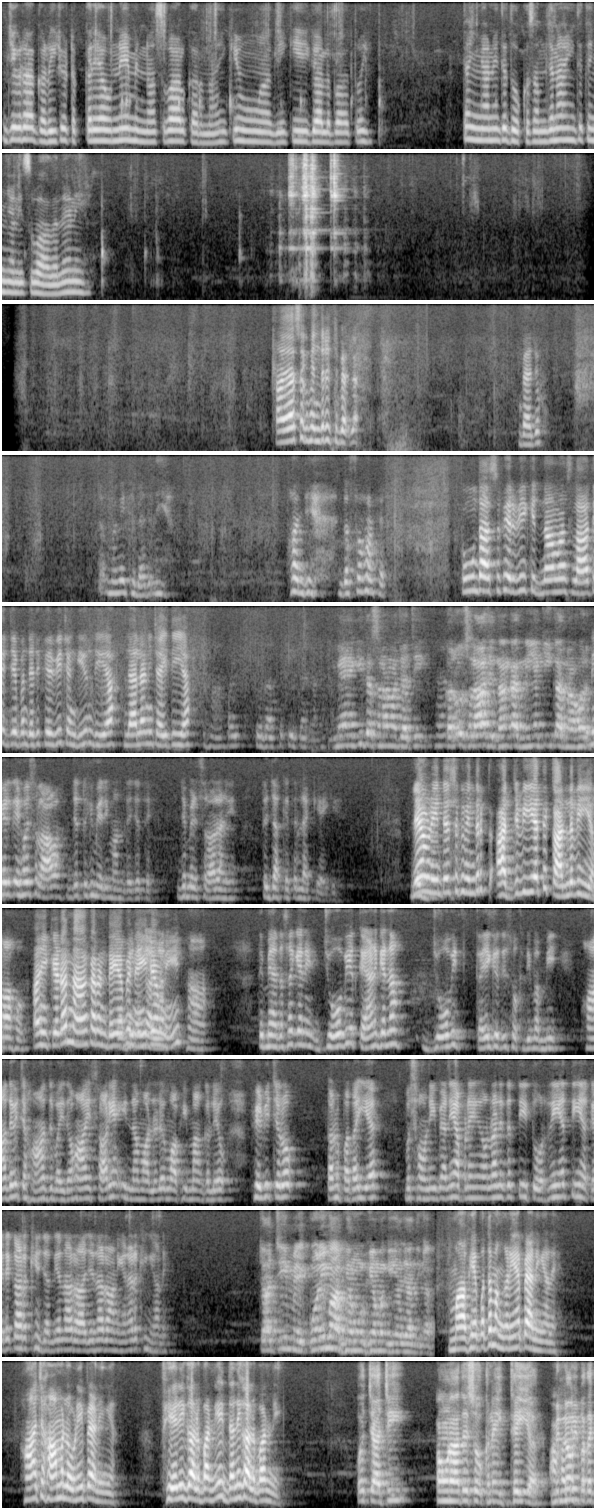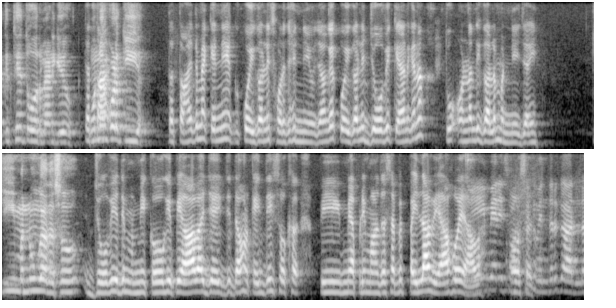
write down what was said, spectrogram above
ਜਿਹੜਾ ਗਲੀ 'ਚ ਟੱਕਰਿਆ, ਉਹਨੇ ਮੇਰੇ ਨਾਲ ਸਵਾਲ ਕਰਨਾ ਸੀ, ਕਿਉਂ ਆ ਗਈ? ਕੀ ਗੱਲਬਾਤ ਹੋਈ? ਕਈਆਂ ਨੇ ਤੇ ਦੁੱਖ ਸਮਝਣਾ ਸੀ ਤੇ ਕਈਆਂ ਨੇ ਸਵਾਦ ਲੈਣੇ ਸੀ। ਆਇਆ ਸੁਖਵਿੰਦਰ, ਇੱਥੇ ਬਹਿ ਜਾ। ਬਹਿ ਜਾ ਮੈਂ ਵੀ ਇੱਥੇ ਬਹਿ ਜਾਣੀ ਆ ਹਾਂਜੀ ਦੱਸੋ ਹੁਣ ਫਿਰ। ਤੂੰ ਦੱਸ ਫਿਰ ਵੀ ਕਿੱਦਾਂ ਵਾ? ਸਲਾਹ ਤੀਜੇ ਬੰਦੇ ਦੀ ਫਿਰ ਵੀ ਚੰਗੀ ਹੁੰਦੀ ਆ ਲੈ ਲੈਣੀ ਚਾਹੀਦੀ ਆ। ਮੈਂ ਕੀ ਦੱਸਣਾ ਵਾ ਚਾਚੀ? ਕਰੋ ਸਲਾਹ ਜਿੱਦਾਂ ਕਰਨੀ ਆ ਕੀ ਕਰਨਾ ਹੋਰ? ਮੇਰੀ ਤੇ ਇਹੋ ਹੀ ਸਲਾਹ ਵਾ ਜੇ ਤੁਸੀਂ ਮੇਰੀ ਮੰਨਦੇ ਜੇ ਤੇ ਜੇ ਮੇਰੀ ਸਲਾਹ ਲੈਣੀ ਹੈ, ਤੇ ਜਾ ਕੇ ਤੇ ਲੈ ਕੇ ਆਈਏ। ਲਿਆਉਣੀ ਤੇ ਸੁਖਵਿੰਦਰ ਅੱਜ ਵੀ ਆ ਤੇ ਕੱਲ ਵੀ ਆ। ਆਹੋ। ਅਸੀਂ ਕਿਹੜਾ ਨਾ ਕਰਨ ਦੇ ਆ ਵੀ ਨਹੀਂ। ਲਿਆਉਣੀ। ਹਾਂ। ਤੇ ਮੈਂ ਦੱਸਾਂ ਕਿ ਨਹੀਂ ਜੋ ਵੀ ਕਹਿਣਗੇ ਨਾ ਜੋ ਵੀ ਕਹੇਗੀ ਉਹਦੀ ਸੁੱਖ ਦੀ ਮੰਮੀ ਹਾਂ ਦੇ ਵਿੱਚ ਹਾਂ ਦਵਾਈ ਦਾ ਹਾਂ ਇਹ ਸਾਰੀਆਂ ਇੰਨਾ ਮੰਨ ਲਿਓ ਮਾਫੀ ਮੰਗ ਲਿਓ ਫਿਰ ਵੀ ਚਲੋ ਤੁਹਾਨੂੰ ਪਤਾ ਹੀ ਹੈ ਵਸਾਉਣੀ ਪੈਣੀ ਆਪਣੇ ਉਹਨਾਂ ਨੇ ਤਾਂ ਧੀ ਤੋਰਨੀ ਹੈ ਧੀਆਂ ਕਿਹੜੇ ਘਰ ਰੱਖੀਆਂ ਜਾਂਦੀਆਂ ਨਾ ਰਾਜੇ ਨਾ ਰਾਣੀਆਂ ਨੇ ਰੱਖੀਆਂ ਨੇ। ਚਾਚੀ ਮੇਰੇ ਕੋ ਨਹੀਂ ਮਾਫੀਆਂ ਮੂਫੀਆਂ ਮੰਗੀਆਂ ਜਾਂਦੀਆਂ। ਮਾਫੀਆਂ ਪਤਾ ਮੰਗਣੀਆਂ ਪੈਣੀਆਂ ਨੇ ਹਾਂ ਚ ਹਾਂ ਮਿਲਾਉਣੀ ਪੈਣੀ ਆ ਫੇਰ ਹੀ ਗੱਲ ਬਣਨੀ ਇਦਾਂ ਨਹੀਂ ਗੱਲ ਬਣਨੀ। ਉਹ ਚਾਚੀ ਆਉਣਾ ਤੇ ਸੁੱਖ ਨੇ ਇੱਥੇ ਹੀ ਆ ਮੈਨੂੰ ਵੀ ਪਤਾ ਕਿੱਥੇ ਤੋਰ ਲੈਣਗੇ ਉਹ ਉਹਨਾਂ ਕੋਲ ਕੀ ਆ? ਤਾਂ ਤਾਂ ਹੀ ਤਾਂ ਮੈਂ ਕਹਿੰਨੀ ਆ ਕਿ ਕੋਈ ਗੱਲ ਨਹੀਂ ਥੋੜੇ ਜਿਹੇ ਹਿੰਨੇ ਹੋ ਜਾਾਂਗੇ ਕੋਈ ਗੱਲ ਨਹੀਂ ਜੋ ਵੀ ਕਹਿਣਗੇ ਨਾ ਤੂੰ ਉਹਨਾਂ ਦੀ ਗੱਲ ਮੰਨੀ ਜਾਈ। ਕੀ ਮੰਨੂਗਾ ਦੱਸੋ? ਜੋ ਵੀ ਇਹਦੀ ਮੰਮੀ ਕਹੋਗੀ ਵੀ ਆਹ ਵਾ ਜੇ ਜਿੱਦਾਂ ਹੁਣ ਕਹਿੰਦੀ ਸੁੱਖ ਵੀ ਮੈਂ ਆਪਣੀ ਮਾਂ ਨੂੰ ਦੱਸਿਆ ਵੀ ਪਹਿਲਾ ਵਿਆਹ ਹੋਇਆ ਵਾ ਨਹੀਂ ਮੇਰੀ ਸੁਣ ਸੁਖਵਿੰਦਰ ਗੱਲ।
